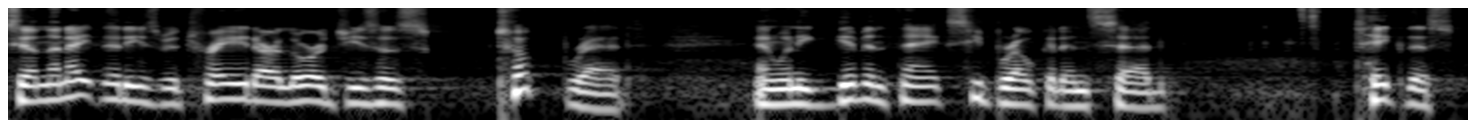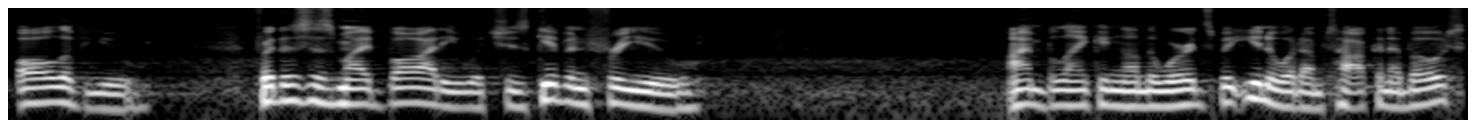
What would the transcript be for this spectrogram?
See, on the night that he's betrayed, our Lord Jesus took bread, and when he'd given thanks, he broke it and said, Take this, all of you, for this is my body, which is given for you. I'm blanking on the words, but you know what I'm talking about.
